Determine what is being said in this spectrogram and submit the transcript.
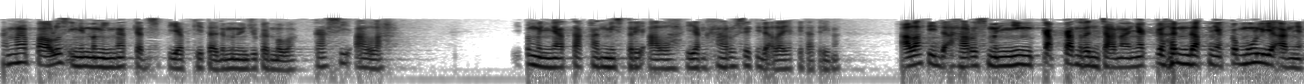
Karena Paulus ingin mengingatkan setiap kita dan menunjukkan bahwa kasih Allah itu menyatakan misteri Allah yang harusnya tidak layak kita terima. Allah tidak harus menyingkapkan rencananya, kehendaknya, kemuliaannya.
